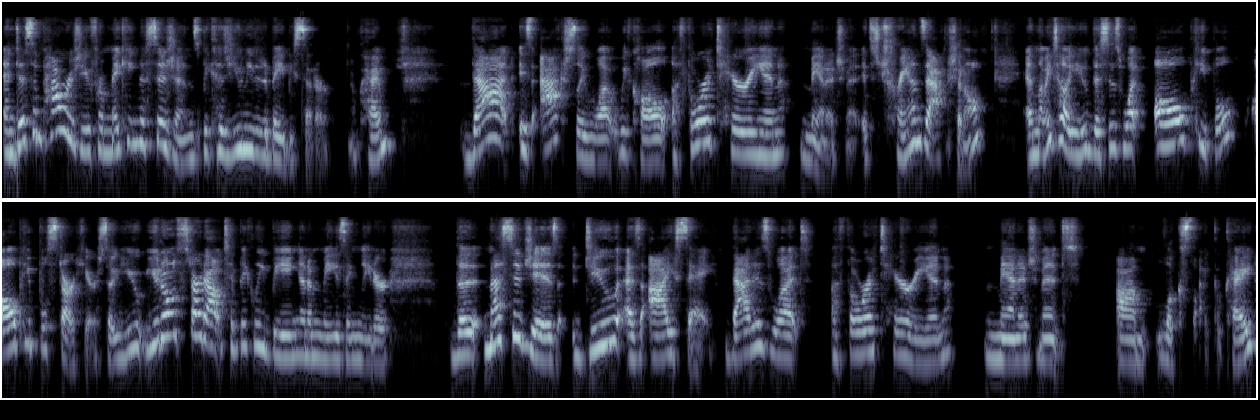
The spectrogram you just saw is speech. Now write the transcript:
and disempowers you from making decisions because you needed a babysitter. Okay that is actually what we call authoritarian management. It's transactional. And let me tell you, this is what all people, all people start here. So you you don't start out typically being an amazing leader. The message is do as I say. That is what authoritarian management um, looks like. Okay.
